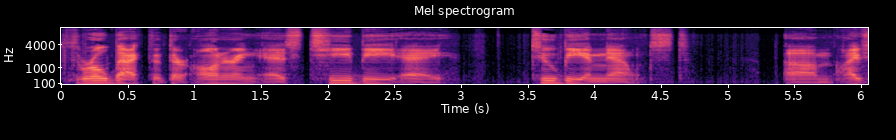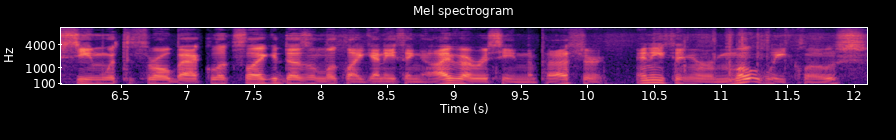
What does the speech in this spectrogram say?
throwback that they're honoring as TBA, to be announced. Um, I've seen what the throwback looks like. It doesn't look like anything I've ever seen in the past or anything remotely close.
